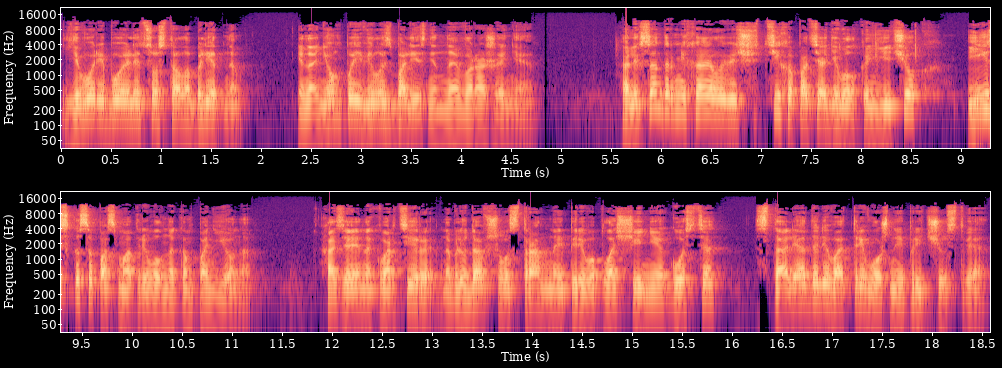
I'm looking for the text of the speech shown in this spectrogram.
его рябое лицо стало бледным, и на нем появилось болезненное выражение. Александр Михайлович тихо потягивал коньячок и искоса посматривал на компаньона. Хозяина квартиры, наблюдавшего странное перевоплощение гостя, стали одолевать тревожные предчувствия.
